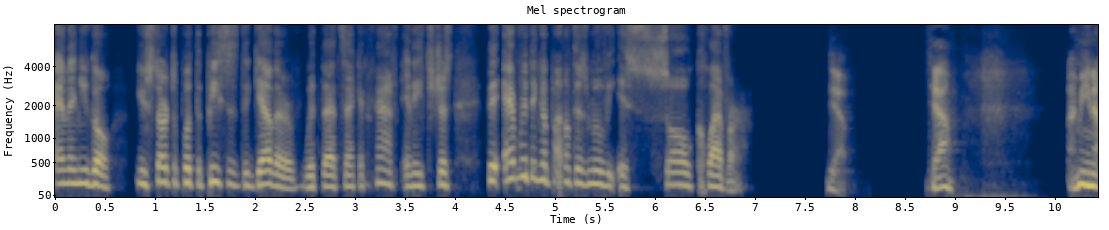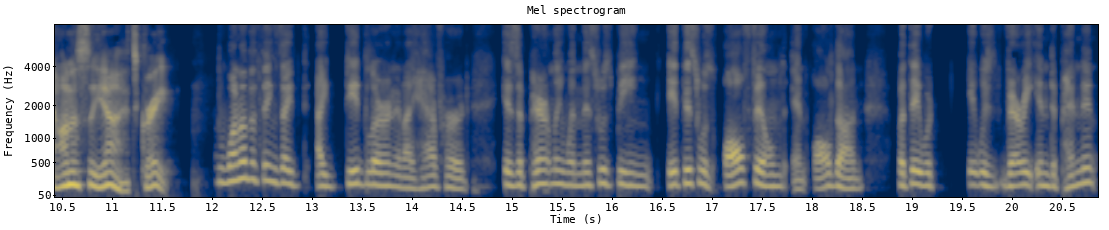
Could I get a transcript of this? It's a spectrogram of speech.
And then you go, you start to put the pieces together with that second half, and it's just the, everything about this movie is so clever. yeah yeah i mean honestly yeah it's great One of the things I I did learn and I have heard is apparently when this was being it this was all filmed and all done, but they were it was very independent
